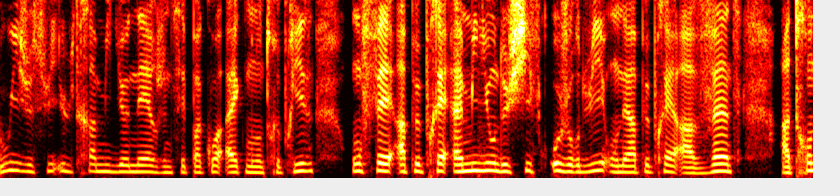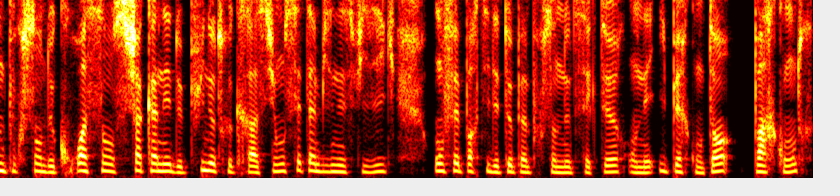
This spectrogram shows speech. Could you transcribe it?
oui, je suis ultra millionnaire, je ne sais pas quoi avec mon entreprise. On fait à peu près un million de chiffres aujourd'hui, on est à peu près à 20 à 30% de croissance chaque année depuis notre création. C'est un business physique, on fait partie des top 1% de notre secteur, on est hyper content. Par contre,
